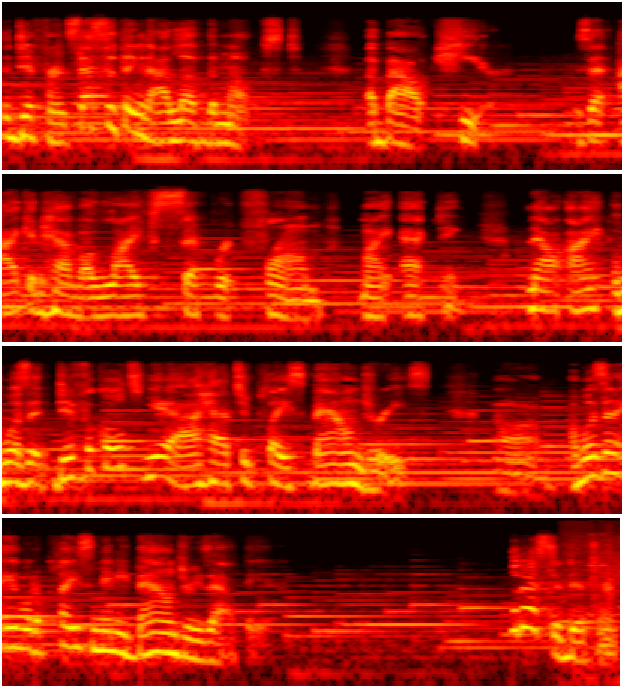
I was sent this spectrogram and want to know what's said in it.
the difference. That's the thing that I love the most about here is that I can have a life separate from my acting. Now, I was it difficult? Yeah, I had to place boundaries. Um, I wasn't able to place many boundaries out there. But that's the difference.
